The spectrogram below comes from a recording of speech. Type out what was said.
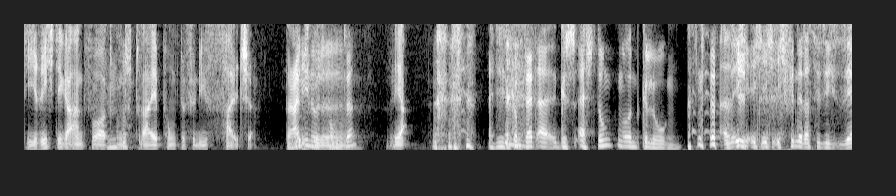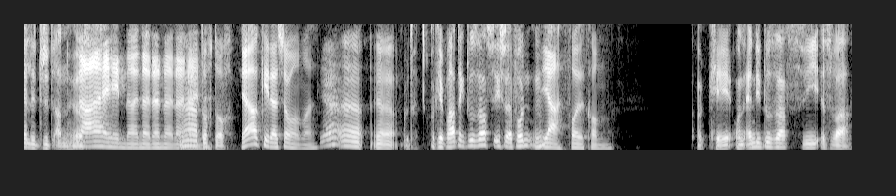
die richtige Antwort und drei Punkte für die falsche. Drei Also ich würde- Minuspunkte. Ja. Also die ist komplett äh, erstunken und gelogen. Also ich, ich, ich, ich finde, dass sie sich sehr legit anhört. Nein, nein, nein, nein, nein, nein. ja, nein. doch, doch. Ja, okay, dann schauen wir mal. Ja, äh, ja, ja, gut. Okay, Patrick, du sagst, sie ist erfunden. Ja, vollkommen. Okay. Und Andy, du sagst, sie ist wahr.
